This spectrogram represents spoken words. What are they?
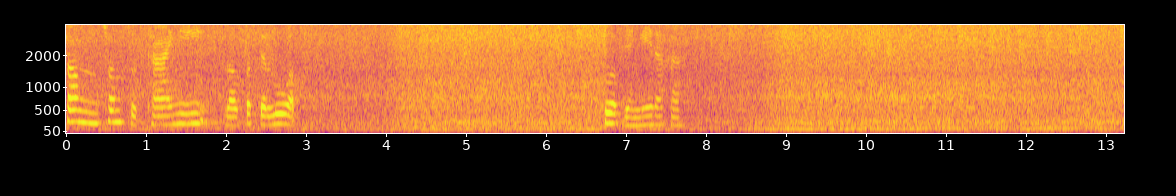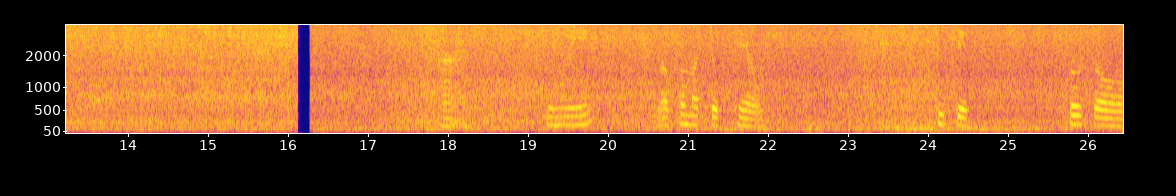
ช่องช่องสุดท้ายนี้เราก็จะรวบ วบอย่างนี้นะคะ ค่ะ ทีนี้เราก็มาจบแถว ที่เจ็ดโซ่สอง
